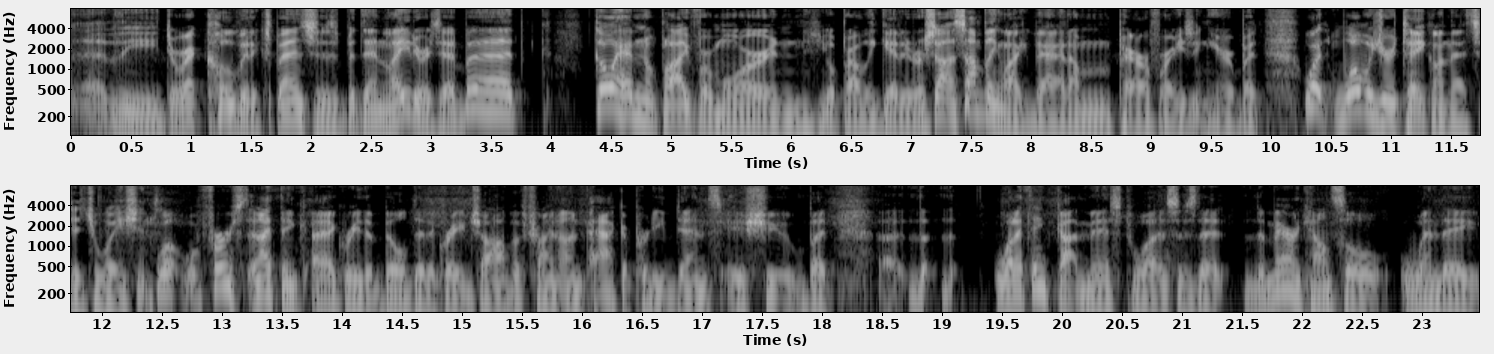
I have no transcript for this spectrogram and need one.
uh, the direct COVID expenses, but then later it said, but go ahead and apply for more, and you'll probably get it, or so, something like that. I'm paraphrasing here, but what what was your take on that situation? Well, first, and I think I agree that Bill did a great job of trying to unpack a pretty dense issue, but uh, the, the what I think got missed was is that the mayor and council, when they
